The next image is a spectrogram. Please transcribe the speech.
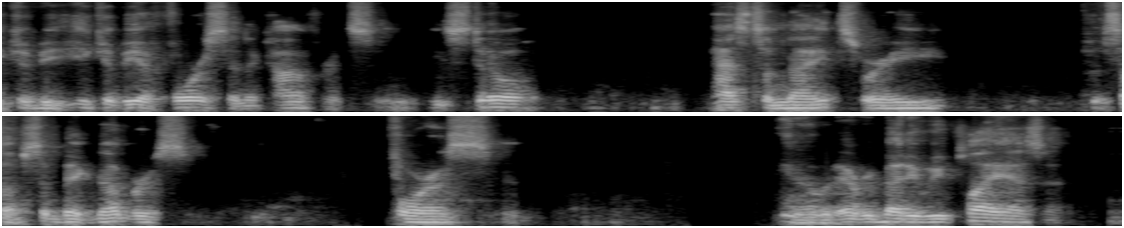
he could be he could be a force in a conference. And he still has some nights where he puts up some big numbers for us. And, you know, everybody we play has a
